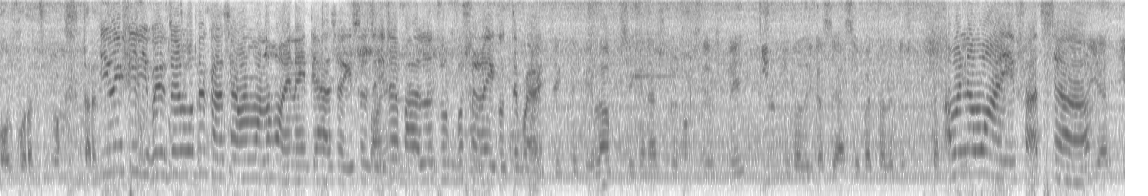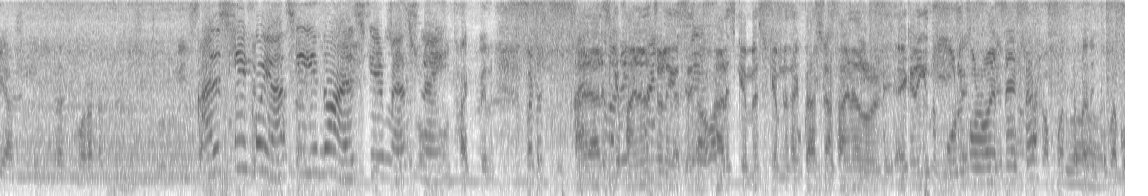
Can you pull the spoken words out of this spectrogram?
কল করার জন্য তারা টিম একটি রিভাইভ দেওয়ার মতো কাজ আমার মনে হয় না ইতিহাস আগে। এটা ভালো জোন বসারাই করতে পারে। দেখতে পেলাম সেখানে আসলে নক্সিয়াস প্লে কিন্তু তাদের কাছে আছে বাট তাদের কাছে আমার নাম আরিফ আচ্ছা। প্লেয়ারকে আসলে রিভাইভ করাটা খুব বেশি জরুরি। আজকে কই? আজকে কিন্তু আজকে ম্যাচ নাই। থাকবেন। বাট আজকে ফাইনাল চলে গেছে। আজকে ম্যাচ কেমনে থাকবে? আজকে ফাইনাল অলরেডি এখানে কিন্তু ফোর ফোর হয়েছে একটা সম্পর্কটা দেখতে পাবো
